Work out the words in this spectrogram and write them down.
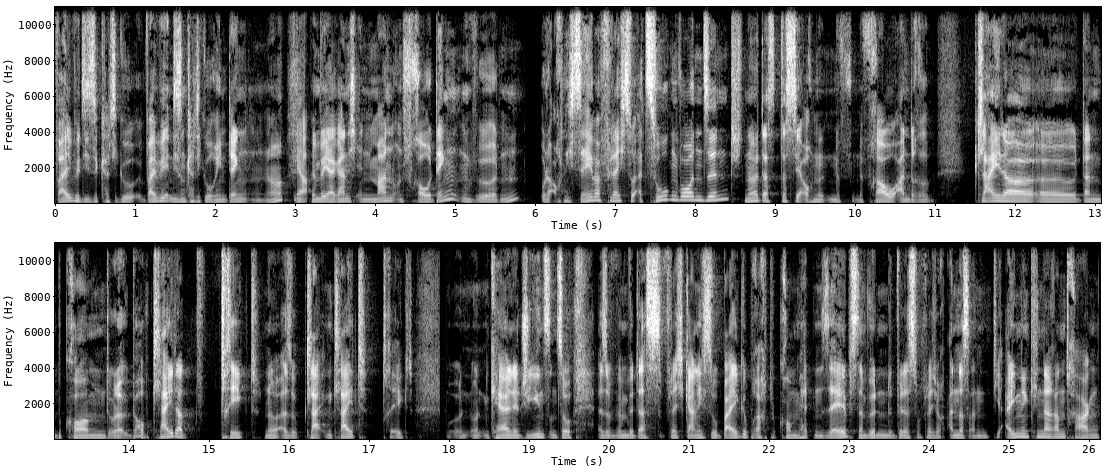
weil wir diese Kategorie, weil wir in diesen Kategorien denken, ne? Ja. Wenn wir ja gar nicht in Mann und Frau denken würden, oder auch nicht selber vielleicht so erzogen worden sind, ne, dass, dass ja auch eine, eine, eine Frau andere Kleider äh, dann bekommt oder überhaupt Kleider trägt, ne, also Kleid, ein Kleid trägt und, und ein Kerl eine Jeans und so. Also wenn wir das vielleicht gar nicht so beigebracht bekommen hätten selbst, dann würden wir das vielleicht auch anders an die eigenen Kinder rantragen.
